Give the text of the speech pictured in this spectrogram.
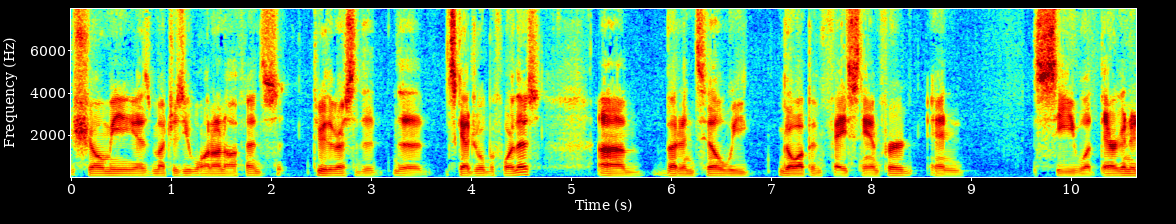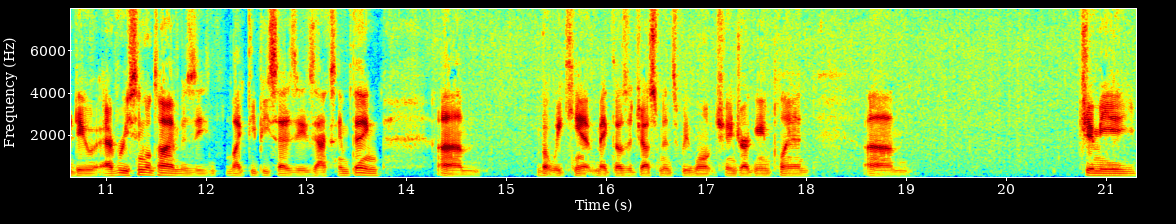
show me as much as you want on offense through the rest of the, the schedule before this. Um, but until we go up and face Stanford and see what they're going to do every single time is the, like DP says, the exact same thing. Um, but we can't make those adjustments. We won't change our game plan. Um, Jimmy,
